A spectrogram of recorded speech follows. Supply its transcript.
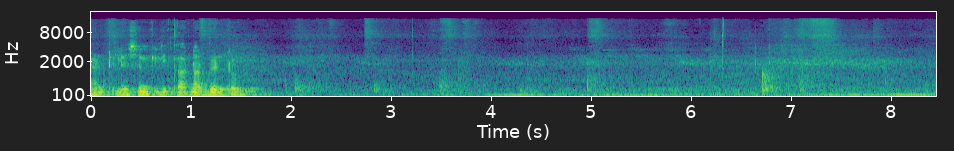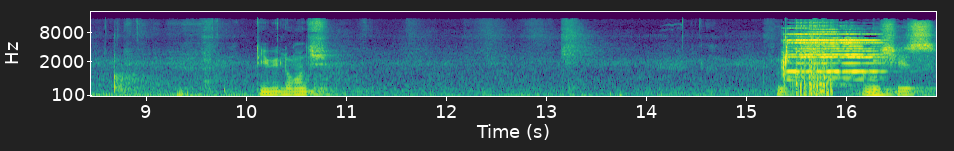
वेंटिलेशन के लिए corner window TV lounge niches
